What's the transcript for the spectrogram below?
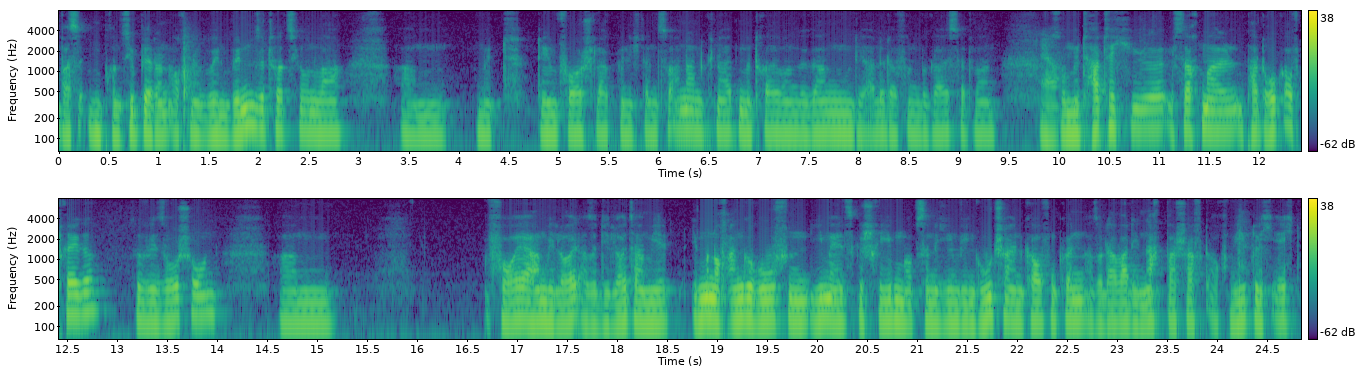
Was im Prinzip ja dann auch eine Win-Win-Situation war. Mit dem Vorschlag bin ich dann zu anderen Kneipenbetreibern gegangen, die alle davon begeistert waren. Ja. Somit hatte ich, ich sag mal, ein paar Druckaufträge, sowieso schon. Ähm, vorher haben die Leute, also die Leute haben mir immer noch angerufen, E-Mails geschrieben, ob sie nicht irgendwie einen Gutschein kaufen können. Also da war die Nachbarschaft auch wirklich echt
